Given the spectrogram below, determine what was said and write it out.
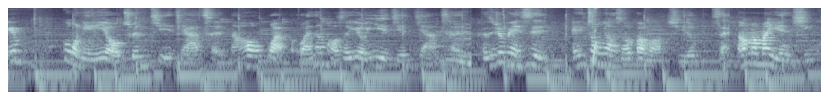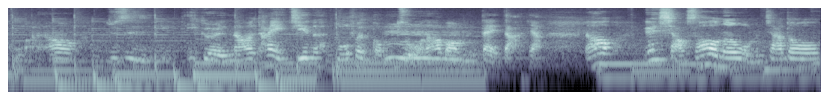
因为。过年有春节加成，然后晚晚上跑车又有夜间加成，嗯、可是就变成是，哎，重要的时候爸爸其实都不在，然后妈妈也很辛苦嘛，然后就是一个人，然后他也接了很多份工作，嗯、然后把我们带大这样，然后因为小时候呢，我们家都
